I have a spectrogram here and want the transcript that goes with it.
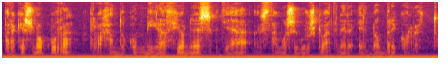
para que eso no ocurra, trabajando con migraciones ya estamos seguros que va a tener el nombre correcto.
